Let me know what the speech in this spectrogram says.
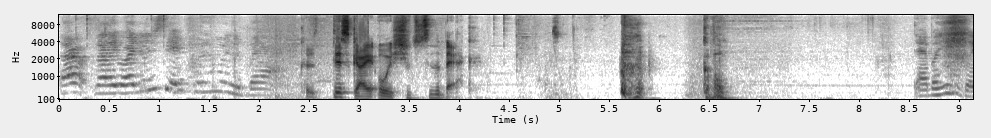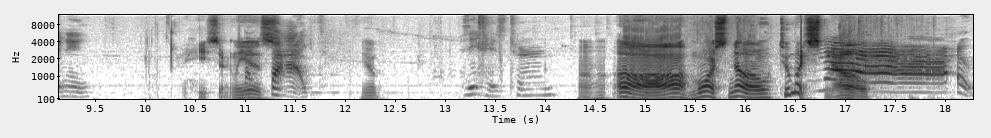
Daddy, Daddy, why did you say put him in the back? Because this guy always shoots to the back. Kaboom! Yeah, but he's winning. He certainly is. Five. Yep. Is it his turn? Uh huh. Aw, more snow. Too much snow. No!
